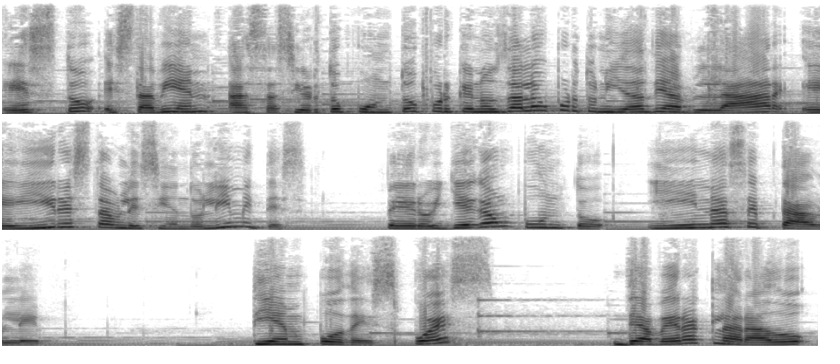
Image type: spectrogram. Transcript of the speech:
Esto está bien hasta cierto punto porque nos da la oportunidad de hablar e ir estableciendo límites, pero llega un punto inaceptable tiempo después de haber aclarado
